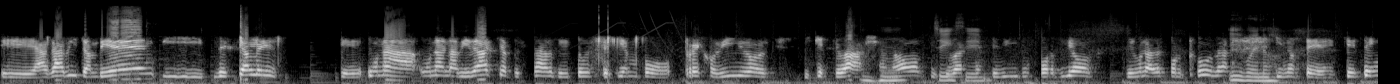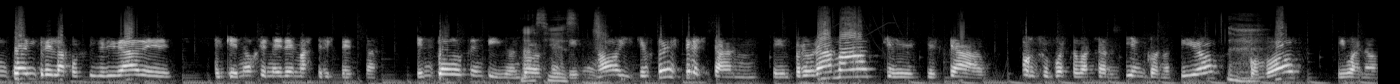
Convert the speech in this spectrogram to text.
eh, a Gaby también, y desearles eh, una, una Navidad que a pesar de todo este tiempo re jodido y que se vaya. ¿no? Que Sí, se vaya sí. este virus, por Dios, de una vez por todas. Y bueno. no sé, que se encuentre la posibilidad de, de que no genere más tristeza. En todo sentido, en todo Así es. sentido, ¿no? Y que ustedes crezcan el programa, que, que sea, por supuesto, va a ser bien conocido con vos y bueno,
